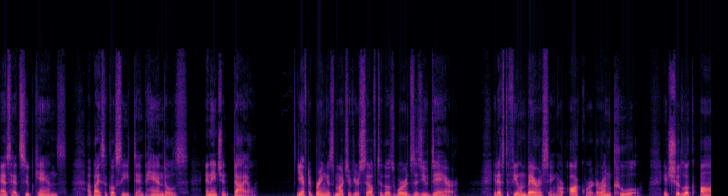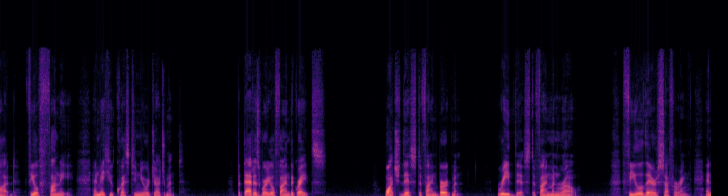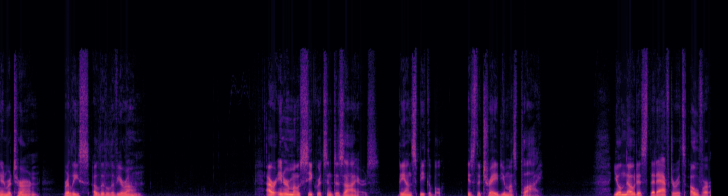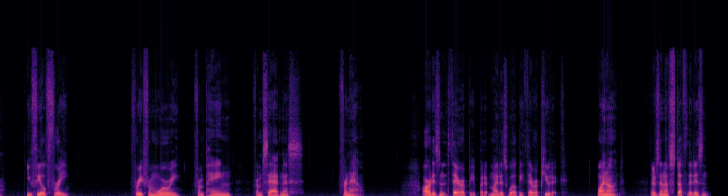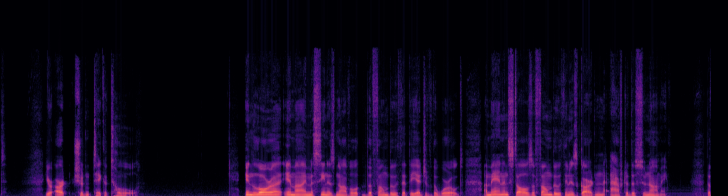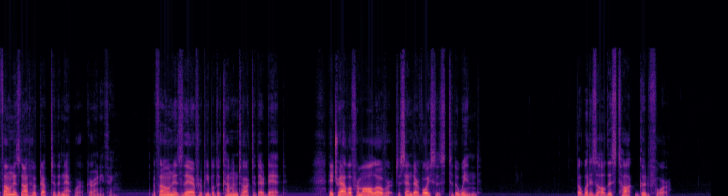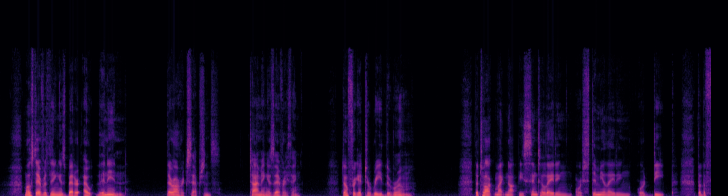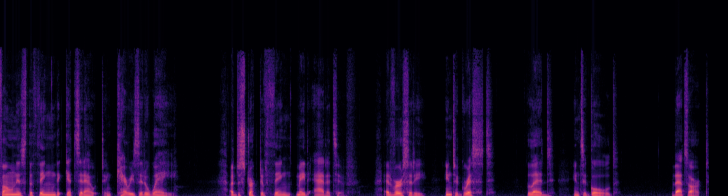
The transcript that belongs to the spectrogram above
as had soup cans, a bicycle seat and handles, an ancient dial. You have to bring as much of yourself to those words as you dare. It has to feel embarrassing or awkward or uncool. It should look odd, feel funny, and make you question your judgment but that is where you'll find the greats. Watch this to find Bergman. Read this to find Monroe. Feel their suffering, and in return, release a little of your own. Our innermost secrets and desires, the unspeakable, is the trade you must ply. You'll notice that after it's over, you feel free. Free from worry, from pain, from sadness, for now. Art isn't therapy, but it might as well be therapeutic. Why not? There's enough stuff that isn't. Your art shouldn't take a toll. In Laura Imai Messina's novel, The Phone Booth at the Edge of the World, a man installs a phone booth in his garden after the tsunami. The phone is not hooked up to the network or anything. The phone is there for people to come and talk to their dead. They travel from all over to send their voices to the wind. But what is all this talk good for? Most everything is better out than in. There are exceptions. Timing is everything. Don't forget to read the room. The talk might not be scintillating or stimulating or deep, but the phone is the thing that gets it out and carries it away. A destructive thing made additive adversity into grist, lead into gold. That's art.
